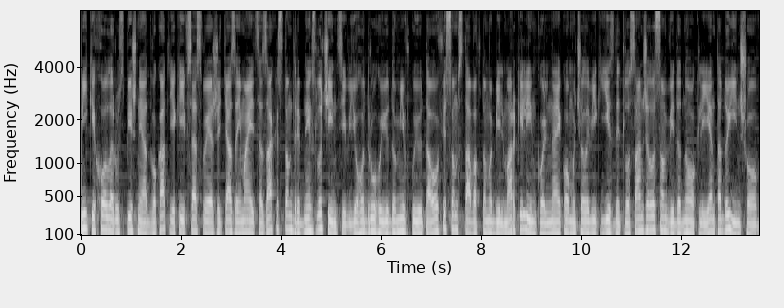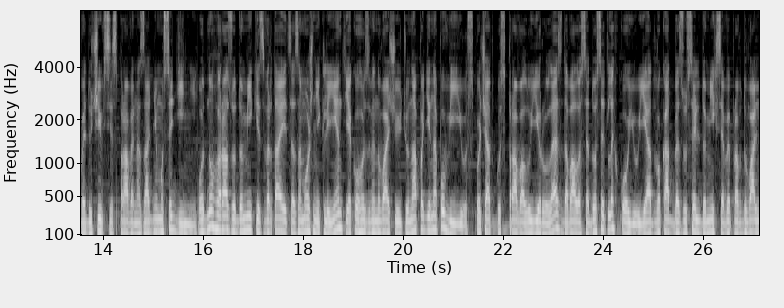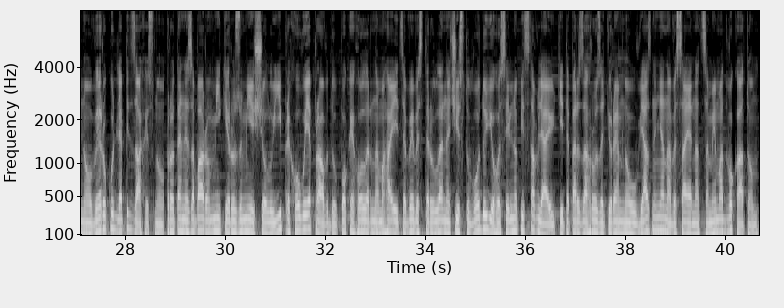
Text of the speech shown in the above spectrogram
Мікі Холлер успішний адвокат, який все своє життя займається захистом дрібних злочинців. Його другою домівкою та офісом став автомобіль марки Лінкольн, на якому чоловік їздить Лос-Анджелесом від одного клієнта до іншого, ведучи всі справи на задньому сидінні. Одного разу до Мікі звертається заможній клієнт, якого звинувачують у нападі на повію. Спочатку справа Луї Руле здавалося досить легкою, і адвокат без зусиль домігся виправдувального вироку для підзахисного. Проте незабаром Мікі розуміє, що Луї приховує правду. Поки Голер намагається вивести руле на чисту воду, його сильно підставляють, і тепер загроза тюремного ув'язнення нависає над самим адвокатом.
